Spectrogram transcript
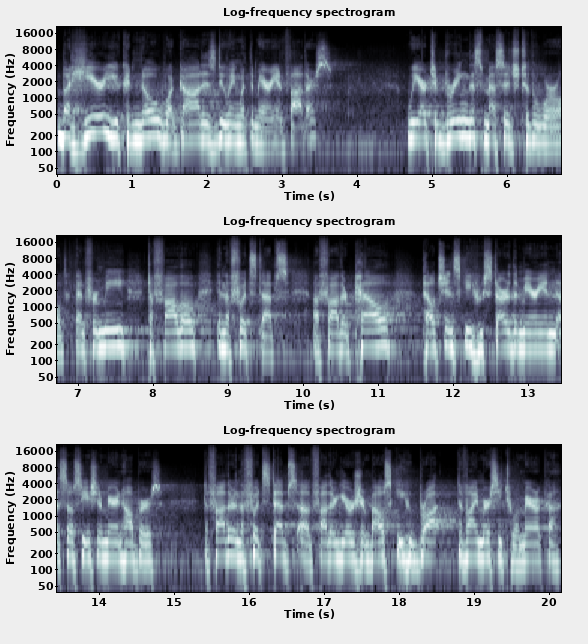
But here you can know what God is doing with the Marian Fathers. We are to bring this message to the world, and for me to follow in the footsteps of Father Pell Pelczynski, who started the Marian Association of Marian Helpers, to follow in the footsteps of Father Jarzembowski, who brought Divine Mercy to America,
